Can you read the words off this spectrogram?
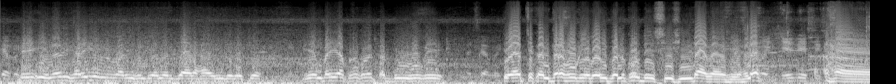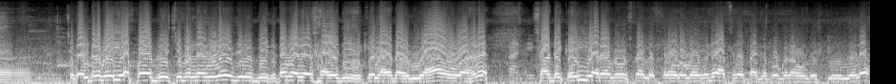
ਤੇ ਇਹਨਾਂ ਦੀ ਸਾਰੀ ਜ਼ਿੰਮੇਵਾਰੀ ਹੁੰਦੀ ਹੈ ਮੇਰੇ ਜਾਲ ਹਾਜ਼ਰੀ ਦੇ ਵਿੱਚ ਜਿਵੇਂ ਬਾਈ ਆਪਣੇ ਕੋਲੇ ਕੱਦੂ ਹੋ ਗਏ ਅੱਛਾ ਬਈ। ਇਹ ਚਕੰਦਰ ਹੋ ਗਏ ਬਾਈ ਬਿਲਕੁਲ ਦੇਸੀ ਸੀਡ ਹੈਗਾ ਇਹ ਹਨਾ? ਇਹ ਦੇਸੀ ਹਾਂ। ਚਕੰਦਰ ਬਾਈ ਆਪਾਂ ਵਿੱਚ ਬੰਦੇ ਨੂੰ ਨਾ ਜਿਵੇਂ ਵਿਕਟਾ ਵਾਲੇ ਸਾਏ ਦੇਖ ਕੇ ਲੱਗਦਾ ਵੀ ਆਹ ਹੋਆ ਹਨਾ। ਸਾਡੇ ਕਈ ਯਾਰਾਂ ਦੋਸਤਾਂ ਮਿੱਤਰਾਂ ਨੂੰ ਮੈਂ ਜਿਹੜੇ ਹੱਥ ਨੇ ਪੈਗ ਪੁੱਗ ਲਾਉਣ ਦੇ ਸਕੀਮ ਨੇ ਨਾ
